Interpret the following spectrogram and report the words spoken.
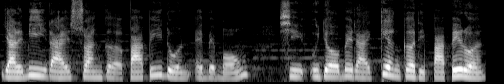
亚利米来宣告巴比伦的灭亡，是为着要来建国的巴比伦，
